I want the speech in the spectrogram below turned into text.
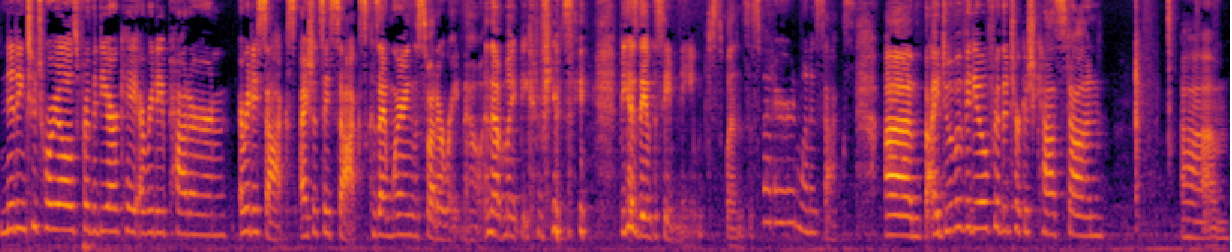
knitting tutorials for the DRK everyday pattern, everyday socks. I should say socks because I'm wearing the sweater right now and that might be confusing because they have the same name. Just one's a sweater and one is socks. Um, but I do have a video for the Turkish cast on. Um,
